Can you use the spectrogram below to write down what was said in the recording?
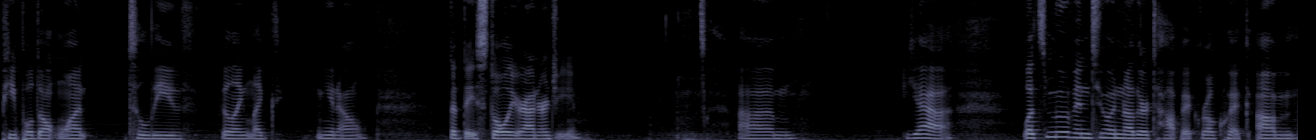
people don't want to leave feeling like, you know, that they stole your energy. Um, yeah. let's move into another topic real quick. Um,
